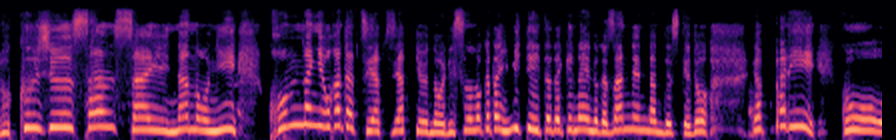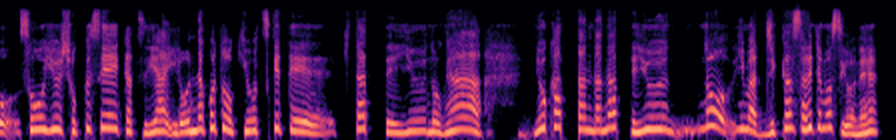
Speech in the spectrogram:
63歳なのに、こんなにお肌ツヤツヤっていうのをリスナーの方に見ていただけないのが残念なんですけど、やっぱり、こう、そういう食生活やいろんなことを気をつけてきたっていうのが良かったんだなっていうのを今実感されてますよね。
